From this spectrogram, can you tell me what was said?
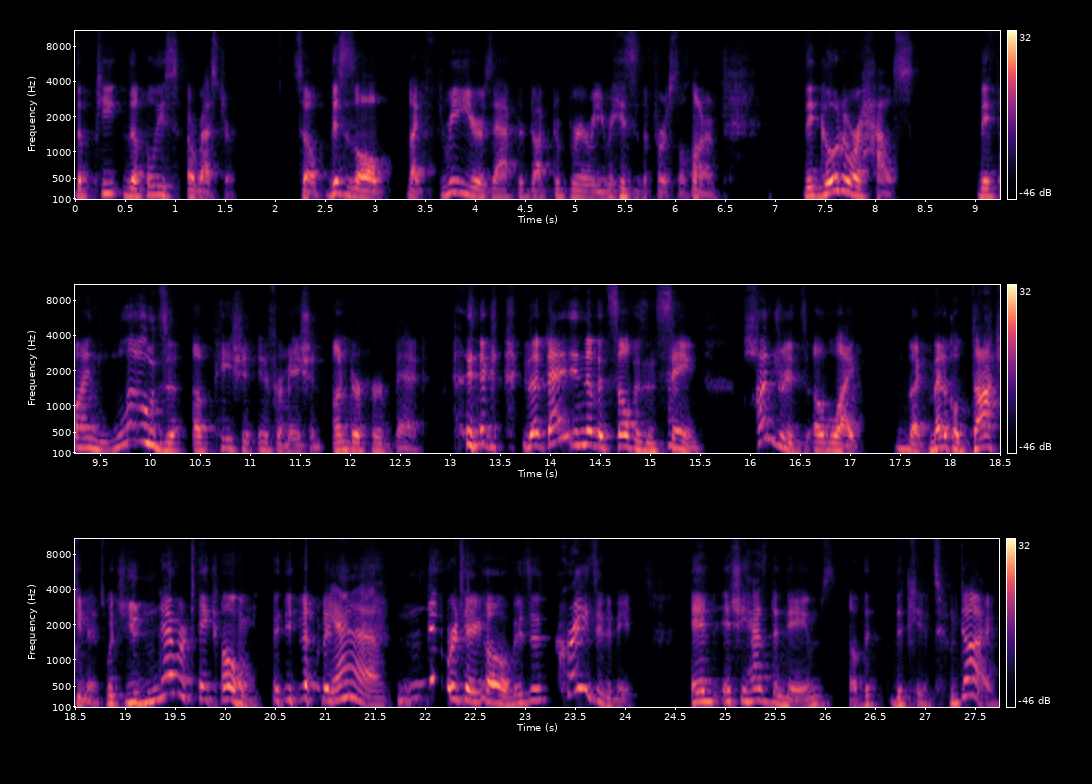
the P- the police arrest her. So this is all like 3 years after Dr. Brewery raises the first alarm. They go to her house. They find loads of patient information under her bed. that, that in of itself is insane. Hundreds of like like medical documents, which you'd never take home. you know what I mean? Yeah. never take home. It's just crazy to me. And and she has the names of the, the kids who died.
